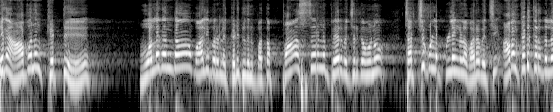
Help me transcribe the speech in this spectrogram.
ஏங்க அவனும் கெட்டு உலகம்தான் வாலிபர்களை கெடுக்குதுன்னு பார்த்தா பாஸ்டர்னு பேர் வச்சிருக்கவனும் சர்ச்சுக்குள்ள பிள்ளைங்களை வர வச்சு அவன் கெடுக்கிறதுல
